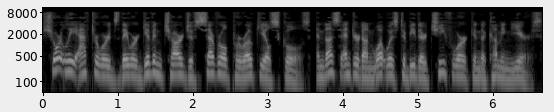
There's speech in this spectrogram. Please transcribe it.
Shortly afterwards they were given charge of several parochial schools, and thus entered on what was to be their chief work in the coming years.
